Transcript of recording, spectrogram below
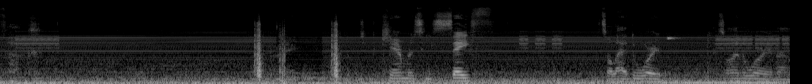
Fuck. Alright. The cameras. He's safe. That's all I had to worry about. That's all I had to worry about.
